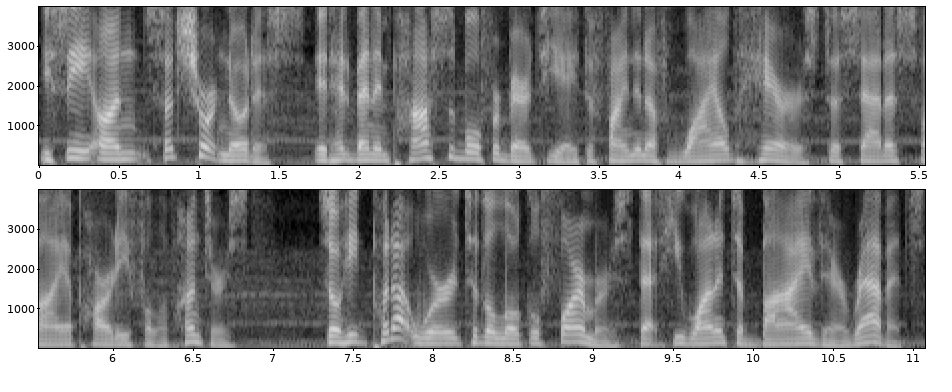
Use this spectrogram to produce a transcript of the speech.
You see, on such short notice, it had been impossible for Berthier to find enough wild hares to satisfy a party full of hunters, so he'd put out word to the local farmers that he wanted to buy their rabbits.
